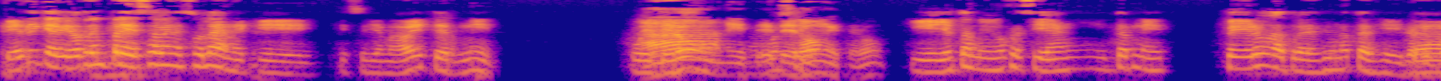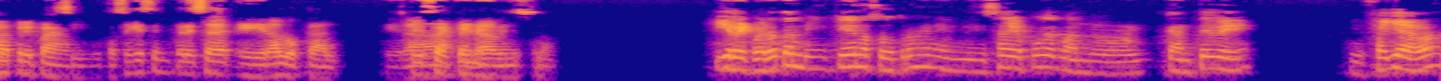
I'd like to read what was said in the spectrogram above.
Fíjate que había otra empresa venezolana que, que se llamaba Ethernet. O ah, Eterón, Eterón. Y ellos también ofrecían internet, pero a través de una tarjeta prepaga. Sí, lo que pasa es que esa empresa era local. Era, Exactamente. Era Venezuela. Y recuerdo también que nosotros en, esa época, cuando CanTV fallaba,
